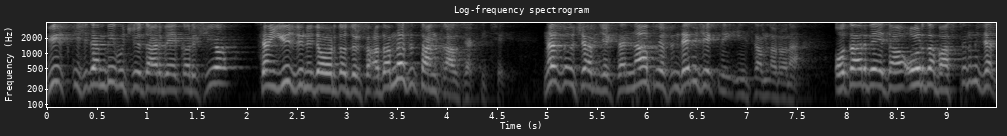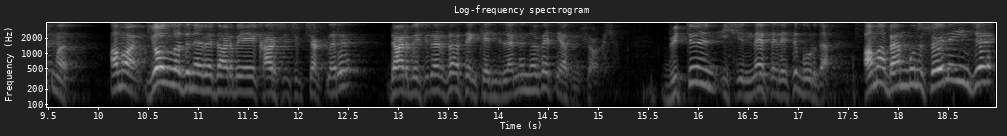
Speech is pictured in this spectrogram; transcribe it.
100 kişiden bir buçuğu darbeye karışıyor. Sen yüzünü de orada dursa adam nasıl tank alacak gidecek? Nasıl uçabilecek? Sen ne yapıyorsun demeyecek mi insanlar ona? O darbeye daha orada bastırmayacak mı? Ama yolladın eve darbeye karşı çıkacakları. Darbeciler zaten kendilerine nöbet yazmış o akşam. Bütün işin meselesi burada. Ama ben bunu söyleyince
